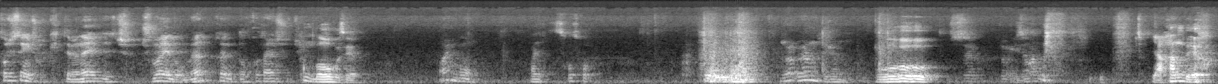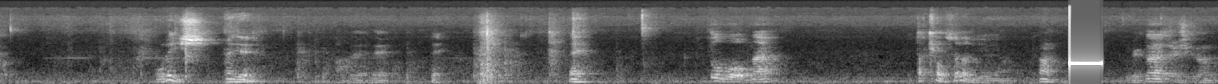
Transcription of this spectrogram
소지성이 좋기 때문에 이제 주, 주머니에 넣으면 그냥 넣고 다닐 수 있죠. 한번 넣어보세요. 아니 뭐 아니 소소. 이러면 되죠. 오 진짜 좀 이상한데. 야한데요. 오래 이씨. 이제 아 네. 네. 네 또 뭐 없나요? 딱히 없어요 이게 그냥. 그냥 맥도날드를 지금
